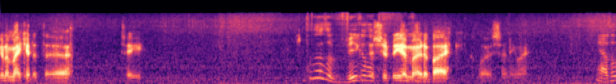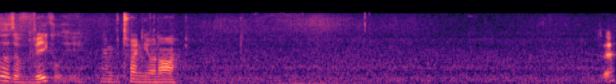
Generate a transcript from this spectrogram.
Just gonna make it at the T. I thought there was a vehicle. There should be a motorbike close anyway. Yeah, I thought there was a vehicle here in between you and I. Is there?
